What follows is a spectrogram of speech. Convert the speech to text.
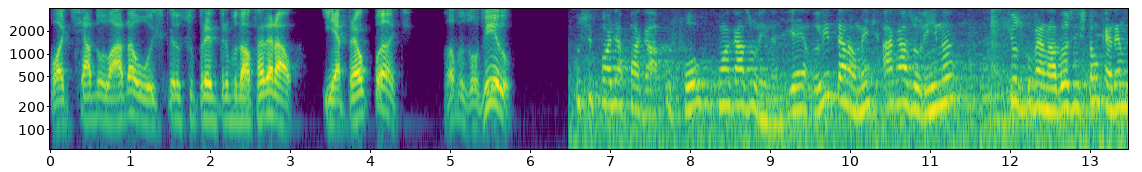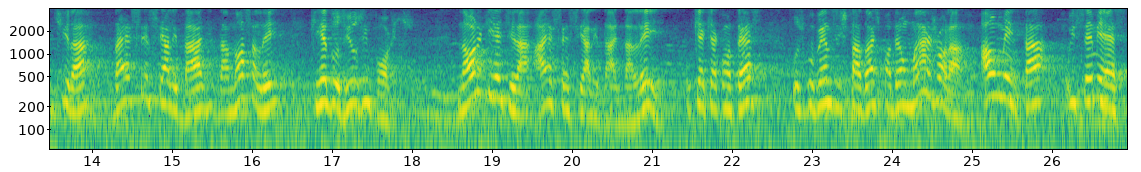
pode ser anulada hoje pelo Supremo Tribunal Federal. E é preocupante. Vamos ouvi-lo? Não se pode apagar o fogo com a gasolina. E é literalmente a gasolina que os governadores estão querendo tirar da essencialidade da nossa lei que reduziu os impostos. Na hora que retirar a essencialidade da lei, o que é que acontece? Os governos estaduais poderão majorar, aumentar o ICMS,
